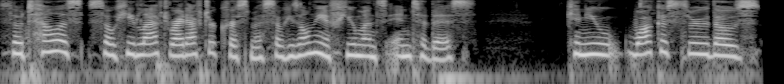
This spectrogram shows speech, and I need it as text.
So tell us. So he left right after Christmas. So he's only a few months into this. Can you walk us through those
